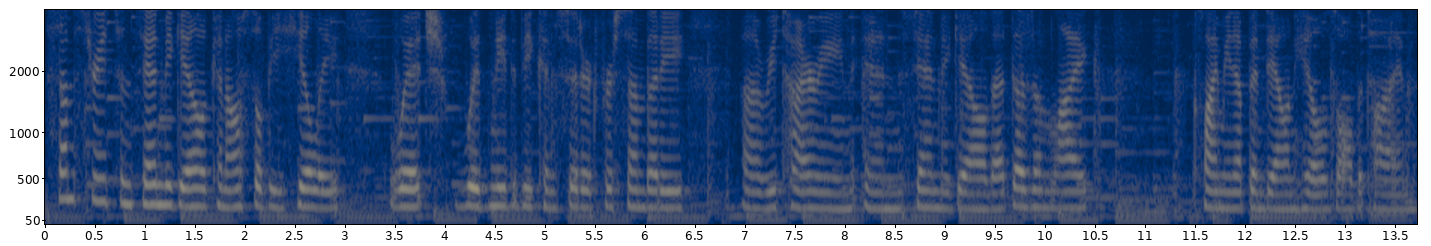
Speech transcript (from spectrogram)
Some streets in San Miguel can also be hilly, which would need to be considered for somebody uh, retiring in San Miguel that doesn't like climbing up and down hills all the time.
